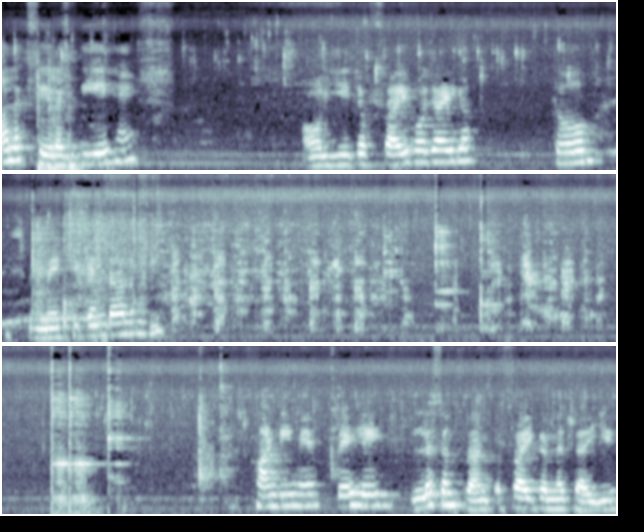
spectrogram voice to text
अलग से रख दिए हैं। और ये जब फ्राई हो जाएगा तो इसमें मैं चिकन डालूँगी। हांडी में पहले लहसुन फ्राई करना चाहिए।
